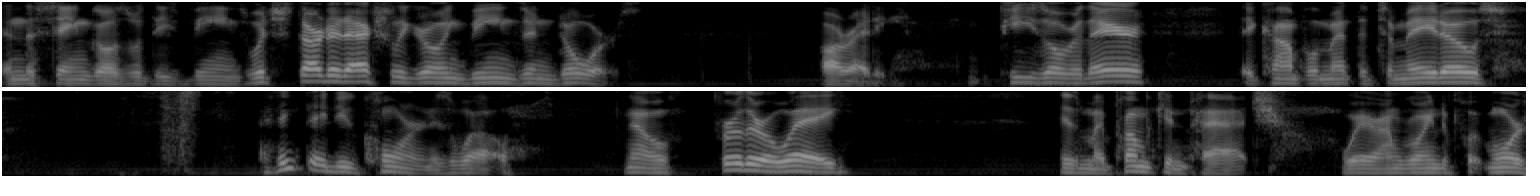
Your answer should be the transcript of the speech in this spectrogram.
And the same goes with these beans, which started actually growing beans indoors already. Peas over there, they complement the tomatoes. I think they do corn as well. Now, further away is my pumpkin patch, where I'm going to put more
